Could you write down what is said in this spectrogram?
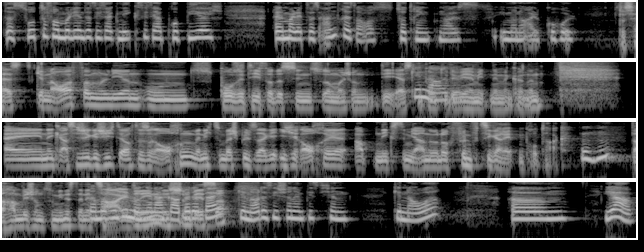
das so zu formulieren, dass ich sage, nächstes Jahr probiere ich einmal etwas anderes auszutrinken als immer nur Alkohol. Das heißt, genauer formulieren und positiver, das sind so einmal schon die ersten genau Punkte, die wir hier mitnehmen können. Eine klassische Geschichte auch das Rauchen. Wenn ich zum Beispiel sage, ich rauche ab nächstem Jahr nur noch fünf Zigaretten pro Tag. Mhm. Da haben wir schon zumindest eine Zahl drin, ist schon besser. Dabei. Genau, das ist schon ein bisschen genauer. Ähm, ja,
